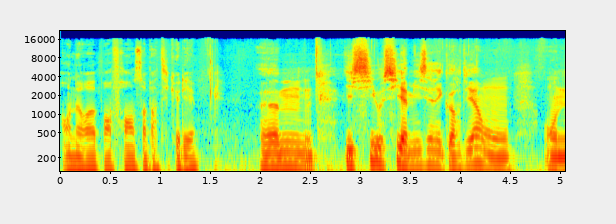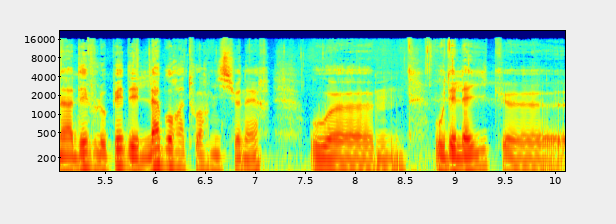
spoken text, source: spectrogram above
en Europe, en France en particulier? Euh, ici aussi à Miséricordia, on, a développé des laboratoires missionnaires où, euh, des laïcs euh,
